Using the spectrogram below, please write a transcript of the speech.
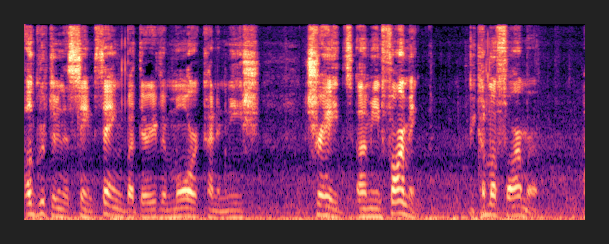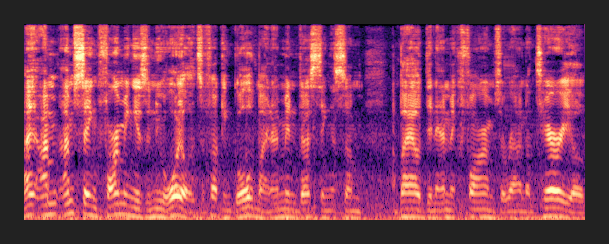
I'll group them in the same thing, but they're even more kind of niche trades. I mean, farming. Become a farmer. I, am I'm, I'm saying farming is a new oil. It's a fucking gold mine. I'm investing in some biodynamic farms around Ontario,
